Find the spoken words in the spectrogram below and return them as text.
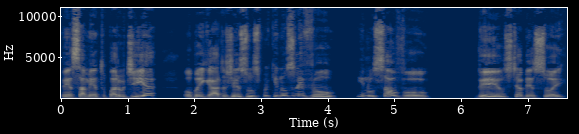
Pensamento para o dia. Obrigado, Jesus, porque nos livrou e nos salvou. Deus te abençoe.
